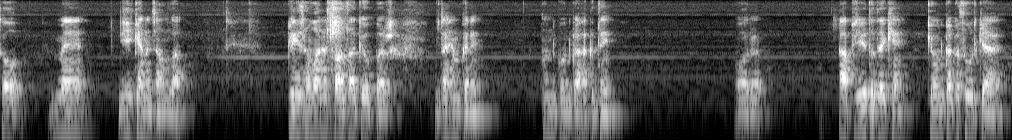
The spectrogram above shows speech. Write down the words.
तो मैं यही कहना चाहूँगा प्लीज़ हमारे साजा के ऊपर रहम करें, उनको उनका हक दें। और आप ये तो देखें कि उनका कसूर क्या है।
